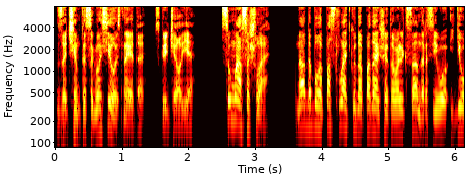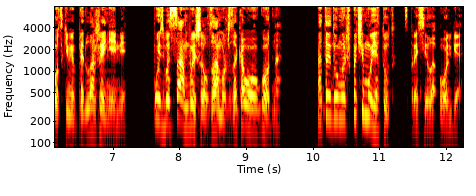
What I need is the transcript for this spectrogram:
Зачем ты согласилась на это? вскричал я. С ума сошла. Надо было послать куда подальше этого Александра с его идиотскими предложениями. Пусть бы сам вышел замуж за кого угодно. А ты думаешь, почему я тут? спросила Ольга.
